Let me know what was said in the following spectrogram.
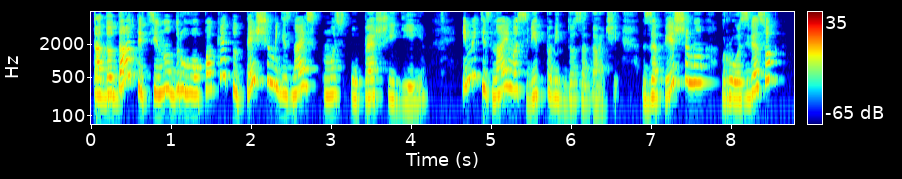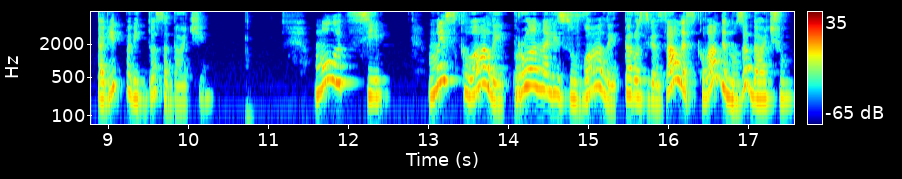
та додати ціну другого пакету те, що ми дізнаємось у першій дії. І ми дізнаємось відповідь до задачі. Запишемо розв'язок та відповідь до задачі. Молодці! Ми склали, проаналізували та розв'язали складену задачу.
